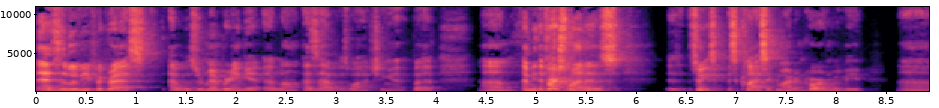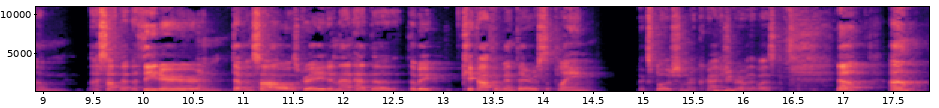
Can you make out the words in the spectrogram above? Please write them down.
as the movie progressed, I was remembering it along as I was watching it. But um, I mean, the first one is, to me, it's, it's classic modern horror movie. Um, I saw that at the theater, and Devon Sawa was great, and that had the the big kickoff event. There was the plane explosion or crash, or whatever that was. Now, um,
